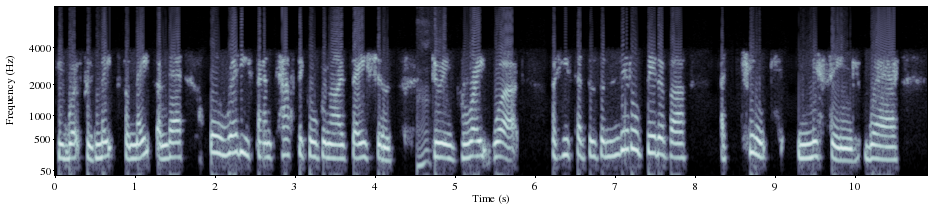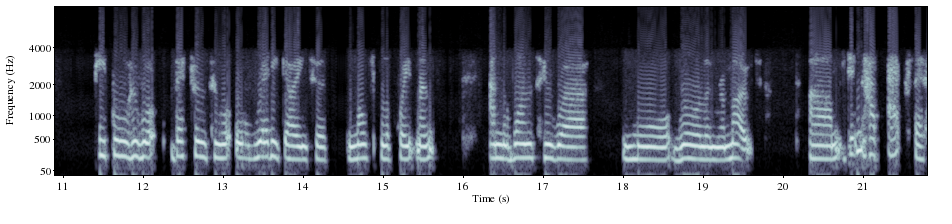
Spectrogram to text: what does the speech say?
He works with Mates for Mates, and they're already fantastic organisations Mhm. doing great work. But he said there's a little bit of a, a chink missing where people who were veterans who were already going to multiple appointments and the ones who were more rural and remote um, didn't have access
